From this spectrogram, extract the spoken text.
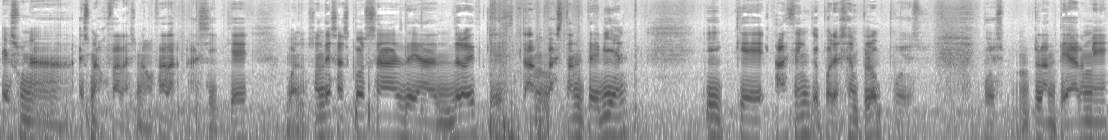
es una, es una gozada, es una gozada. Así que, bueno, son de esas cosas de Android que están bastante bien y que hacen que, por ejemplo, pues, pues plantearme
